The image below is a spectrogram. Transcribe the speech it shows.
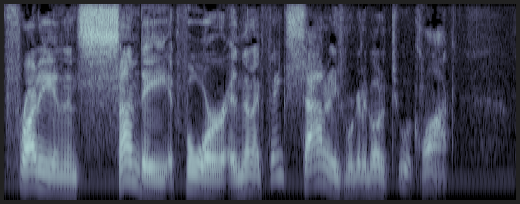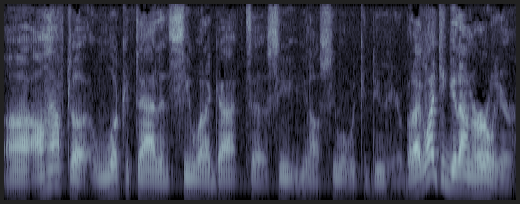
Friday and then Sunday at four, and then I think Saturdays we're going to go to two o'clock. Uh, I'll have to look at that and see what I got to see, you know, see what we could do here. But I'd like to get on earlier.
